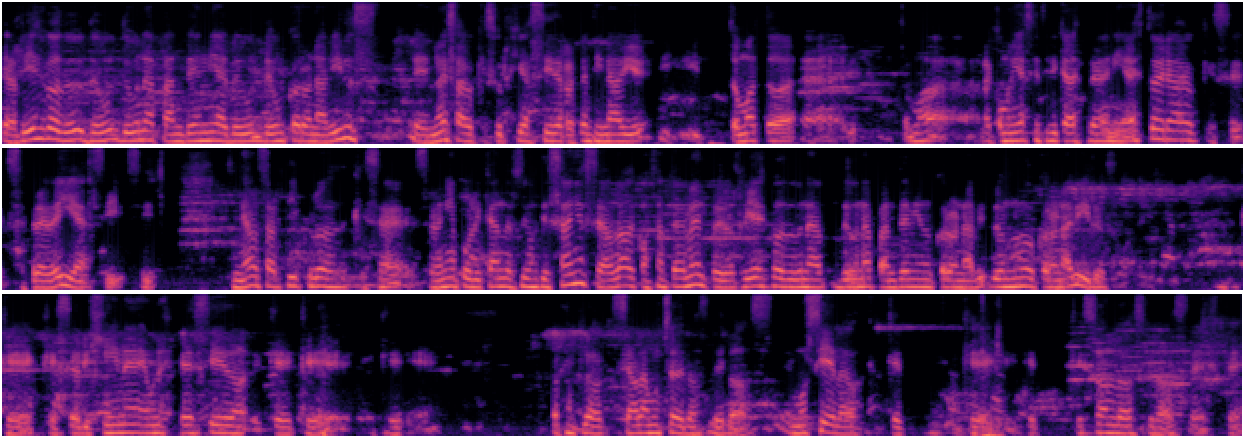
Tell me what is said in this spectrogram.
el riesgo de, de, una pandemia, de un, coronavirus, eh, no es algo que surgió así de repente y nadie y, y tomó, toda, tomó a la comunidad científica desprevenida. Esto era algo que se, preveía. Si, si, los artículos que se, se, venían publicando en los últimos 10 años, se hablaba constantemente del riesgo de una, de una pandemia, de un nuevo coronavirus que, que se origine una especie que, que, que, por ejemplo, se habla mucho de los, de los murciélagos, que, que son los, los este,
